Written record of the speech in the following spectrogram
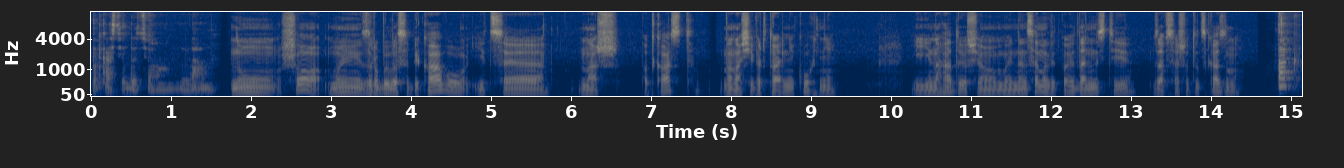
Подкастів до цього. Да. Ну що, ми зробили собі каву, і це наш подкаст на нашій віртуальній кухні. І нагадую, що ми не несемо відповідальності за все, що тут сказано. Так.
